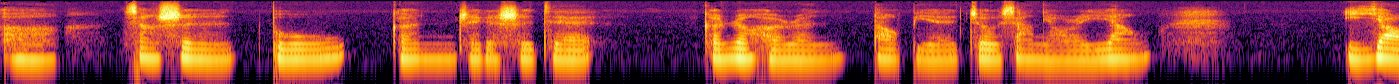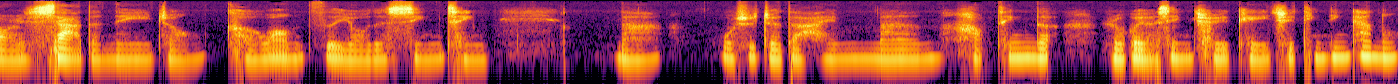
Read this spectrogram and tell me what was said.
呃，像是不跟这个世界、跟任何人道别，就像鸟儿一样一跃而下的那一种渴望自由的心情。那我是觉得还蛮好听的，如果有兴趣可以去听听看哦。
